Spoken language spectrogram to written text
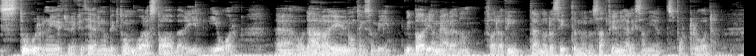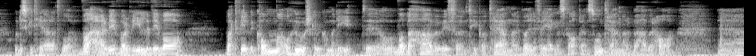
stor nyrekrytering och byggt om våra staber i, i år. Eh, och det här är ju någonting som vi, vi började med redan förra vintern och då, sitter, då satt vi ner liksom i ett sportråd och diskuterat vad, vad är vi, var vill vi vara, vart vill vi komma och hur ska vi komma dit? Eh, och vad behöver vi för en typ av tränare? Vad är det för egenskaper en sån tränare behöver ha? Eh,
